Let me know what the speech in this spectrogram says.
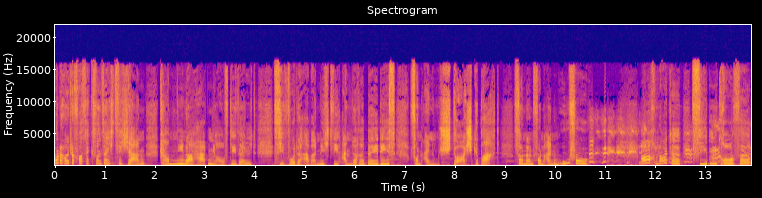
Und heute vor 66 Jahren kam Nina Hagen auf die Welt. Sie wurde aber nicht wie andere Babys von einem Storch gebracht, sondern von einem UFO. Ach Leute, sieben große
